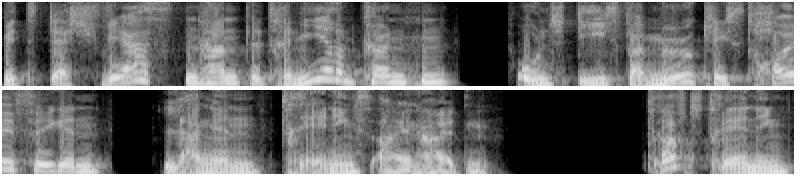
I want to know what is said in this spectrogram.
mit der schwersten Hantel trainieren könnten und dies bei möglichst häufigen, langen Trainingseinheiten. Krafttraining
